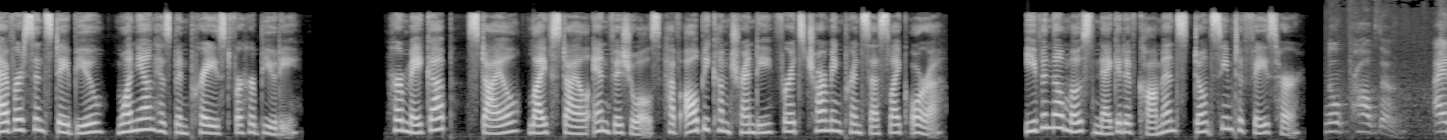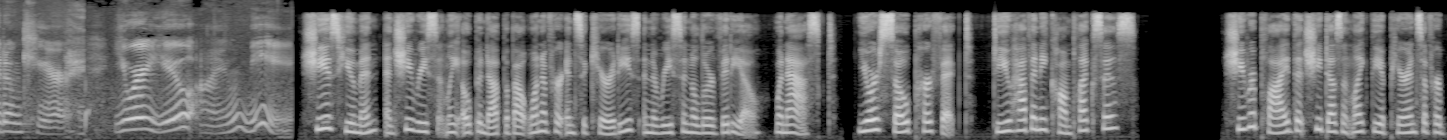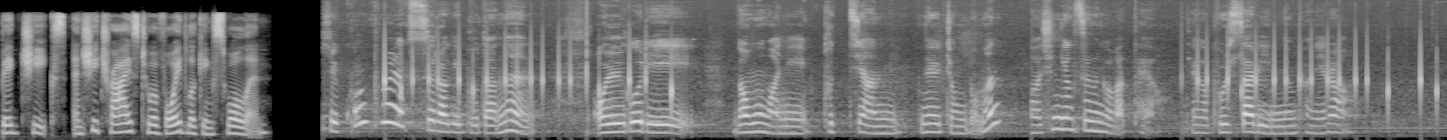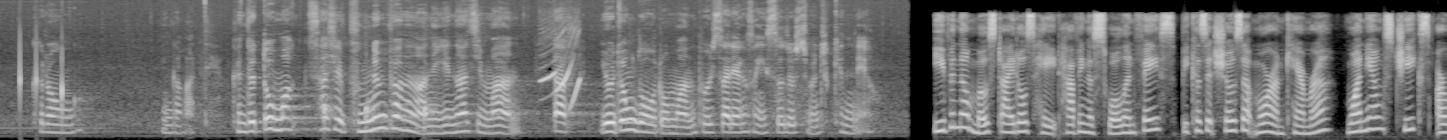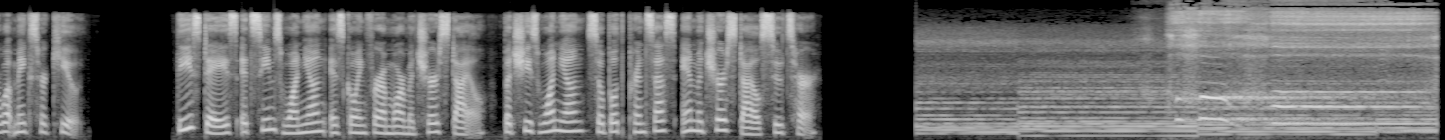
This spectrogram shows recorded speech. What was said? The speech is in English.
Ever since debut, Wonyoung has been praised for her beauty. Her makeup, style, lifestyle and visuals have all become trendy for its charming princess-like aura. Even though most negative comments don't seem to phase her. No problem. I don't care. You are you, I'm me. She is human and she recently opened up about one of her insecurities in the recent Allure video, when asked, You're so perfect, do you have any complexes? She replied that she doesn't like the appearance of her big cheeks and she tries to avoid looking swollen. 사실 콤플렉스라기보다는 얼굴이 너무 많이 붓지 않을 정도만 신경 쓰는 것 같아요. 제가 볼살이 있는 편이라 그런 거인 것 같아요. 근데 또 막 사실 붓는 편은 아니긴 하지만 딱 요 정도로만 볼살이 항상 있어줬으면 좋겠네요. Even though most idols hate having a swollen face because it shows up more on camera, Wonyoung's cheeks are what makes her cute. These days it seems Wonyoung is going for a more mature style, but she's Wonyoung so both princess and mature style suits her.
